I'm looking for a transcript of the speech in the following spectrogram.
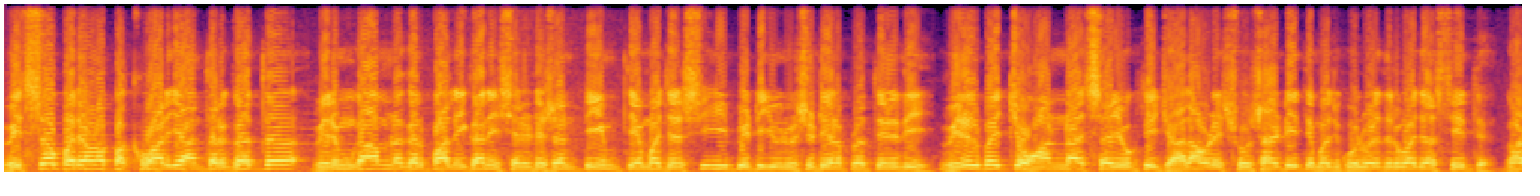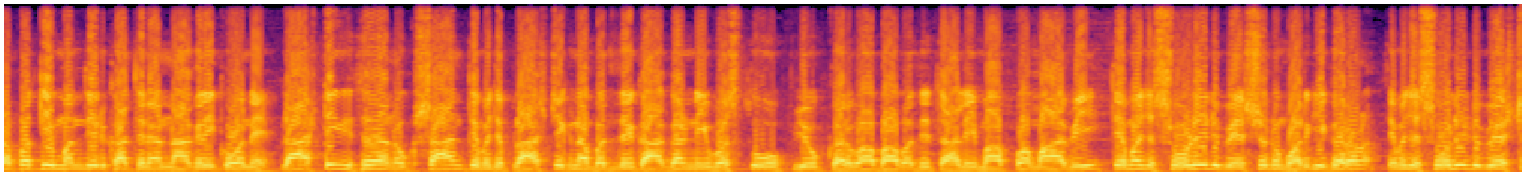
વિશ્વ પર્યાવરણ પખવાડિયા અંતર્ગત વિરમગામ નગરપાલિકાની સેનિટેશન ટીમ તેમજ સીઈપીટી યુનિવર્સિટીના પ્રતિનિધિ વિરલભાઈ ચૌહાણના સહયોગથી ઝાલાવાડી સોસાયટી તેમજ ગોલવાડી દરવાજા સ્થિત ગણપતિ મંદિર ખાતેના નાગરિકોને પ્લાસ્ટિક થતા નુકસાન તેમજ પ્લાસ્ટિકના બદલે કાગળની વસ્તુઓ ઉપયોગ કરવા બાબતે તાલીમ આપવામાં આવી તેમજ સોલિડ વેસ્ટનું વર્ગીકરણ તેમજ સોલિડ વેસ્ટ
